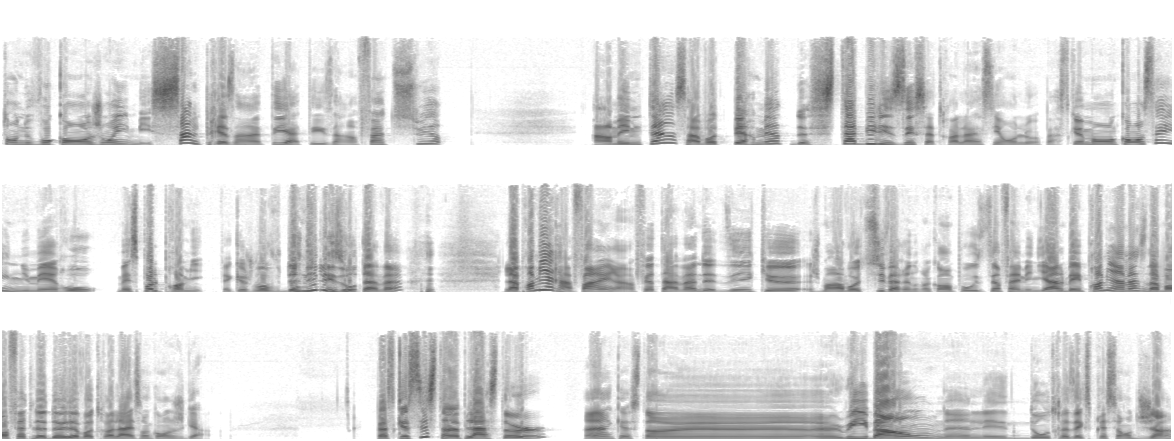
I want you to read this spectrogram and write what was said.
ton nouveau conjoint, mais sans le présenter à tes enfants tout de suite. En même temps, ça va te permettre de stabiliser cette relation-là. Parce que mon conseil numéro, mais c'est pas le premier. Fait que je vais vous donner les autres avant. La première affaire, en fait, avant de dire que je m'en vais-tu vers une recomposition familiale, bien, premièrement, c'est d'avoir fait le deuil de votre relation conjugale. Parce que si c'est un plaster, hein, que c'est un, rebound, hein, d'autres expressions du genre,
